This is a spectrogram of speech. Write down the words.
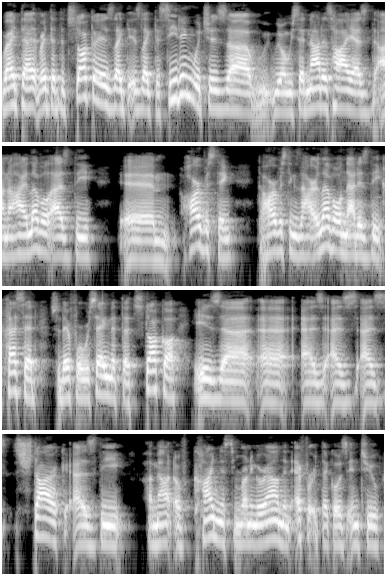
Right, that right that the tzedakah is like is like the seeding, which is uh, we, you know we said not as high as on a high level as the um, harvesting. The harvesting is the higher level, and that is the chesed. So therefore, we're saying that the tzedakah is uh, uh, as as as stark as the amount of kindness and running around and effort that goes into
